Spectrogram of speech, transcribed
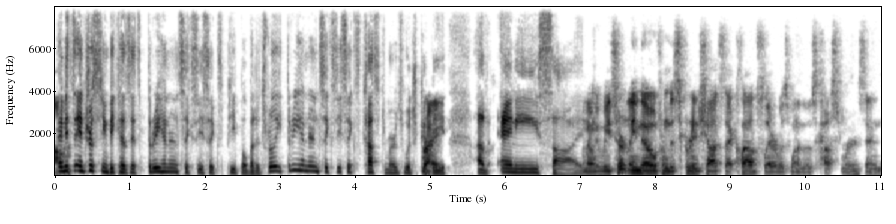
Um, and it's interesting because it's 366 people, but it's really 366 customers, which could right. be of any size. I mean, we certainly know from the screenshots that Cloudflare was one of those customers. And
